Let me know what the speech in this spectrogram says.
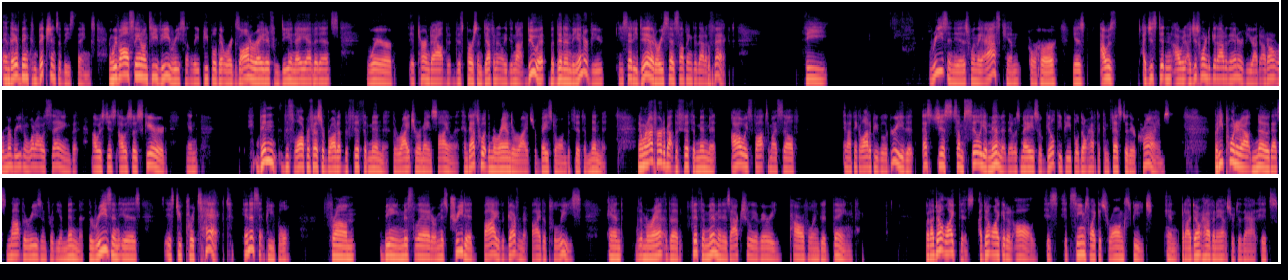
And there have been convictions of these things. And we've all seen on TV recently people that were exonerated from DNA evidence where it turned out that this person definitely did not do it. But then in the interview, he said he did, or he said something to that effect. The reason is when they ask him or her is I was I just didn't I, w- I just wanted to get out of the interview. I, I don't remember even what I was saying, but I was just I was so scared. And then this law professor brought up the Fifth Amendment, the right to remain silent. And that's what the Miranda rights are based on, the Fifth Amendment. Now, when I've heard about the Fifth Amendment, I always thought to myself, and I think a lot of people agree that that's just some silly amendment that was made so guilty people don't have to confess to their crimes. But he pointed out, no, that's not the reason for the amendment. The reason is, is to protect innocent people from being misled or mistreated by the government, by the police. And the, Moran- the Fifth Amendment is actually a very powerful and good thing. But I don't like this. I don't like it at all. It's, it seems like it's wrong speech. And but I don't have an answer to that. It's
